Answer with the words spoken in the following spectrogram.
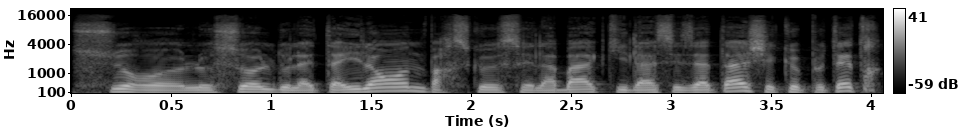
sur euh, le sol de la Thaïlande parce que c'est là-bas qu'il a ses attaches et que peut-être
